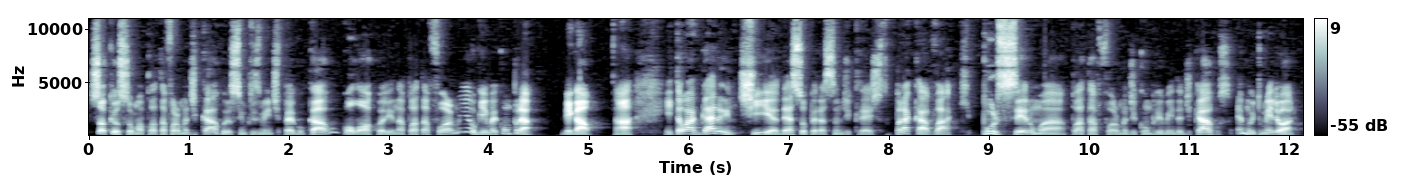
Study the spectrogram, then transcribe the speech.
Só que eu sou uma plataforma de carro, eu simplesmente pego o carro, coloco ali na plataforma e alguém vai comprar. Legal, tá? Então a garantia dessa operação de crédito para a Kavak, por ser uma plataforma de compra e venda de carros, é muito melhor.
